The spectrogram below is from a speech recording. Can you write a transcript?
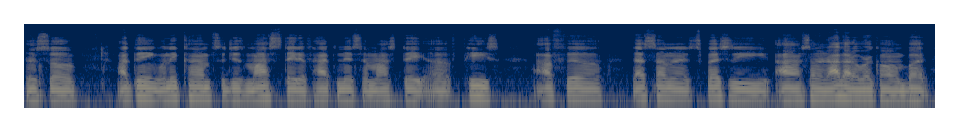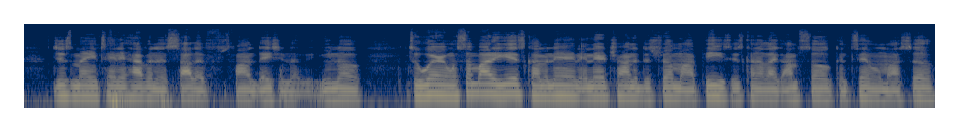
And so I think when it comes to just my state of happiness and my state of peace, I feel that's something especially uh, something I got to work on, but just maintaining having a solid foundation of it. You know, to where when somebody is coming in and they're trying to destroy my peace, it's kind of like I'm so content with myself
